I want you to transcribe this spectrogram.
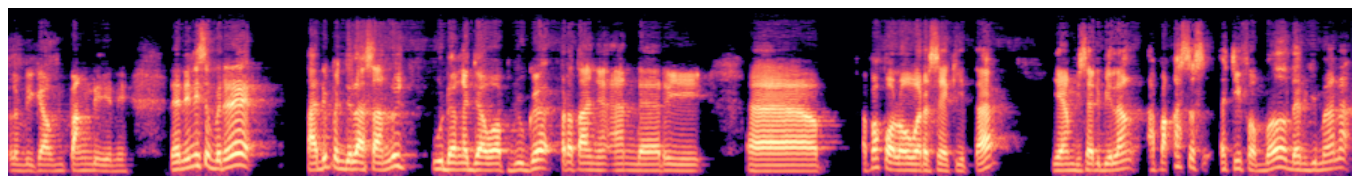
lebih gampang di ini. Dan ini sebenarnya tadi penjelasan lu udah ngejawab juga pertanyaan dari uh, apa followersnya kita yang bisa dibilang apakah achievable dan gimana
